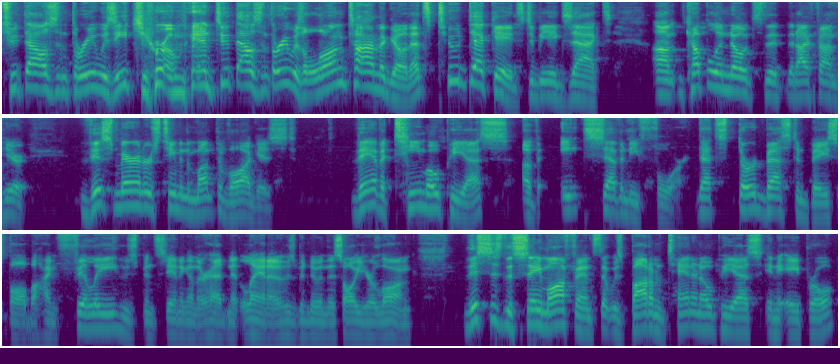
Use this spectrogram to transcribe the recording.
2003 was Ichiro, man. 2003 was a long time ago. That's two decades to be exact. A um, couple of notes that, that I found here. This Mariners team in the month of August they have a team OPS of 874. That's third best in baseball behind Philly, who's been standing on their head, and Atlanta, who's been doing this all year long. This is the same offense that was bottom 10 in OPS in April,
